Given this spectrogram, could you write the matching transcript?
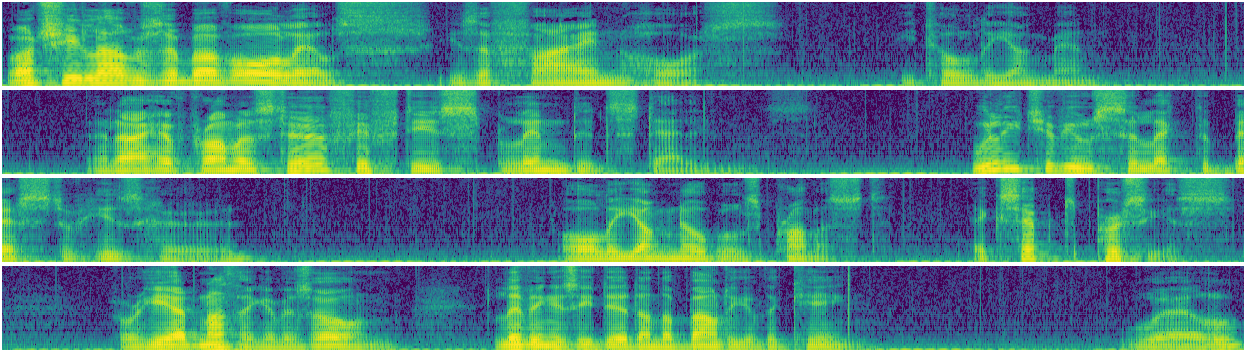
What she loves above all else is a fine horse, he told the young men, and I have promised her fifty splendid stallions. Will each of you select the best of his herd? All the young nobles promised, except Perseus, for he had nothing of his own, living as he did on the bounty of the king. Well,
